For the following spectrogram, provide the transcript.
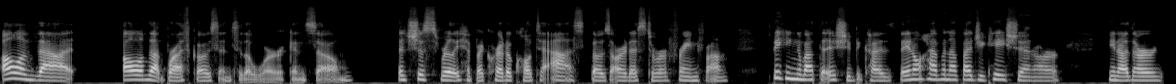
all of that, all of that breath goes into the work. And so it's just really hypocritical to ask those artists to refrain from speaking about the issue because they don't have enough education or, you know, they're,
